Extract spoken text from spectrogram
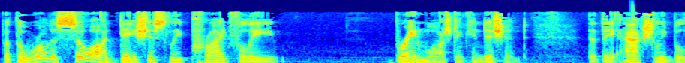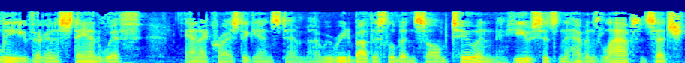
But the world is so audaciously, pridefully brainwashed and conditioned that they actually believe they're going to stand with Antichrist against him. Uh, we read about this a little bit in Psalm 2, and he who sits in the heavens laughs at such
